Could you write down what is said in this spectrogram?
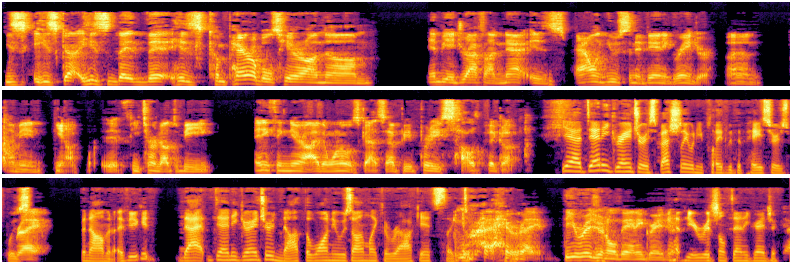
he's he's got he's the, the his comparables here on um, NBA Draft on net is Allan Houston and Danny Granger, and I mean, you know, if he turned out to be anything near either one of those guys, that'd be a pretty solid pickup. Yeah, Danny Granger, especially when he played with the Pacers, was right. phenomenal. If you could that Danny Granger, not the one who was on like the Rockets, like right, right, the original Danny Granger, yeah, the original Danny Granger. Yeah,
